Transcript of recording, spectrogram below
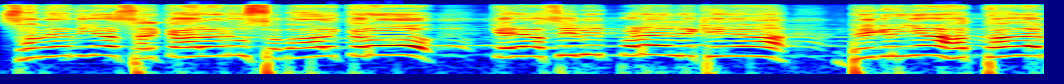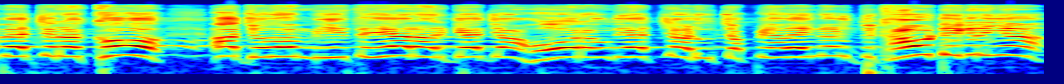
ਸਮੇਂ ਦੀਆਂ ਸਰਕਾਰਾਂ ਨੂੰ ਸਵਾਲ ਕਰੋ ਕਿ ਅਸੀਂ ਵੀ ਪੜ੍ਹੇ ਲਿਖੇ ਆ, ਡਿਗਰੀਆਂ ਹੱਥਾਂ ਦੇ ਵਿੱਚ ਰੱਖੋ। ਆ ਜਦੋਂ ਮੀਤ ਹੇਅਰ ਵਰਗੇ ਜਾਂ ਹੋਰ ਆਉਂਦੇ ਆ, ਝਾੜੂ ਚੱਪਿਆਂ ਵਾਲੇ, ਇਹਨਾਂ ਨੂੰ ਦਿਖਾਓ ਡਿਗਰੀਆਂ।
